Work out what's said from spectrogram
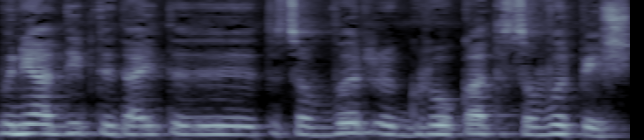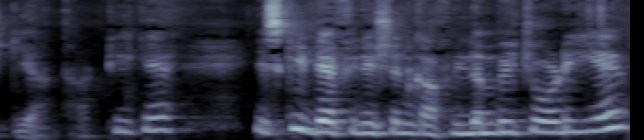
बुनियादी इब्तदाई तस्वर ग्रोह का तस्वर पेश किया था, ठीक है? इसकी डेफिनेशन काफ़ी लंबी चौड़ी है।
